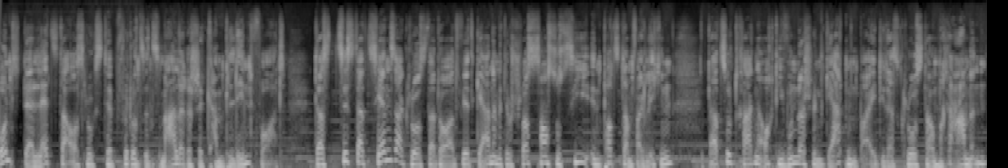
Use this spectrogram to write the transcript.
Und der letzte Ausflugstipp führt uns ins malerische Camp Lindfort. Das Zisterzienserkloster dort wird gerne mit dem Schloss Sanssouci in Potsdam verglichen. Dazu tragen auch die wunderschönen Gärten bei, die das Kloster umrahmen.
